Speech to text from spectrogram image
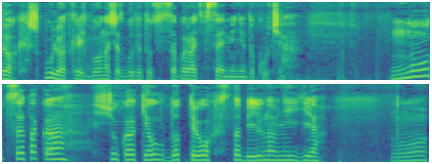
Так, шпулю відкрити, бо вона зараз буде тут збирати все мені до куча. Ну, це така щука кіл до трьох стабільно в ній є. О,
